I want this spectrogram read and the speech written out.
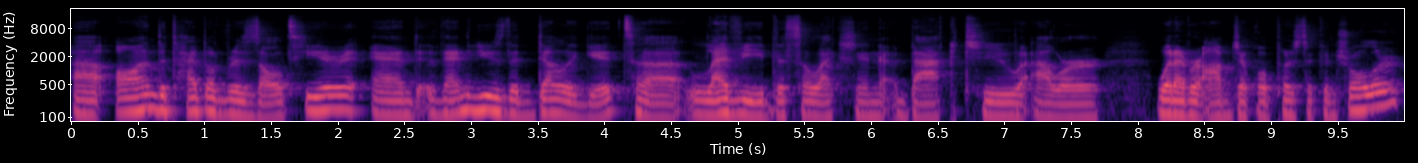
uh, on the type of result here and then use the delegate to levy the selection back to our whatever object we'll push the controller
